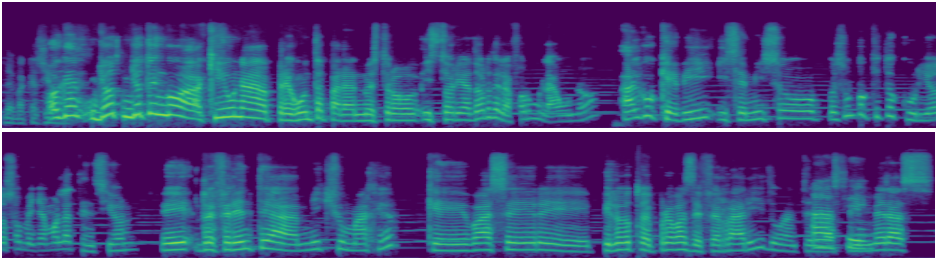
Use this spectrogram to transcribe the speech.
de vacaciones. Oigan, yo, yo tengo aquí una pregunta para nuestro historiador de la Fórmula 1. Algo que vi y se me hizo pues un poquito curioso, me llamó la atención, eh, referente a Mick Schumacher, que va a ser eh, piloto de pruebas de Ferrari durante Ah, las sí. primeras,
